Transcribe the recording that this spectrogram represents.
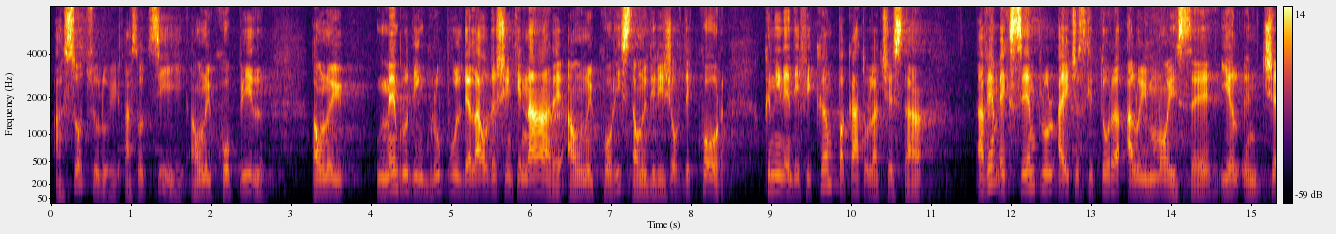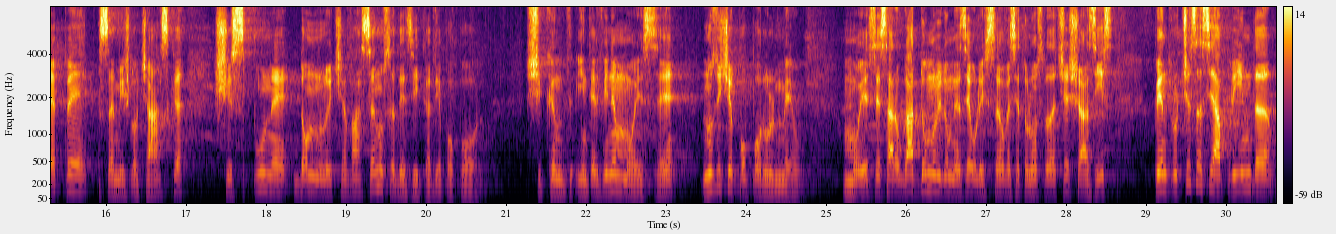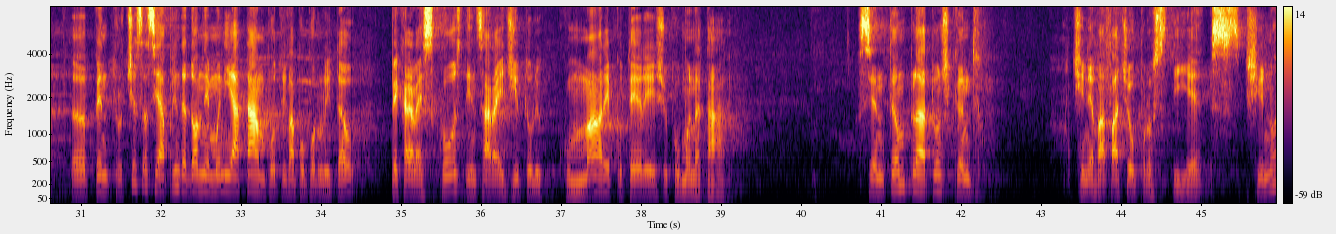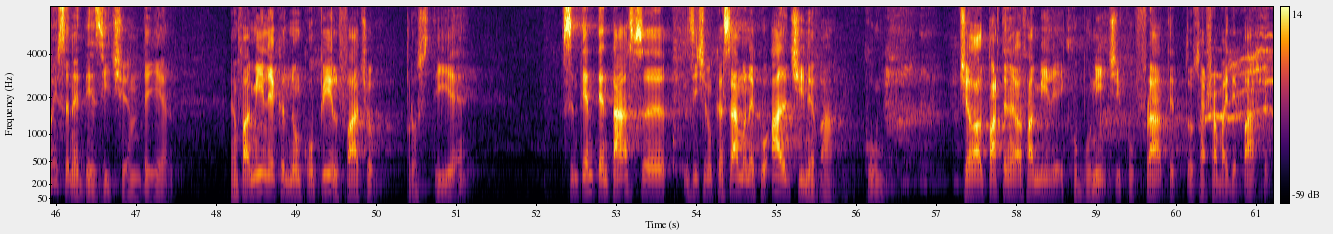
a soțului, a soției, a unui copil, a unui membru din grupul de laudă și închinare, a unui corist, a unui dirijor de cor. Când identificăm păcatul acesta, avem exemplul aici în Scriptură a lui Moise, el începe să mijlocească și spune Domnului ceva să nu se dezică de popor. Și când intervine Moise, nu zice poporul meu. Moise s-a rugat Domnului Dumnezeului său, versetul 11, și a zis, pentru ce să se aprindă, ă, pentru ce să se aprindă, Doamne, mânia Ta împotriva poporului Tău, pe care l-ai scos din țara Egiptului cu mare putere și cu mână tare. Se întâmplă atunci când cineva face o prostie și noi să ne dezicem de el. În familie, când un copil face o prostie, suntem tentați să zicem că seamănă cu altcineva, cu celălalt partener al familiei, cu bunicii, cu frate, tot așa mai departe.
